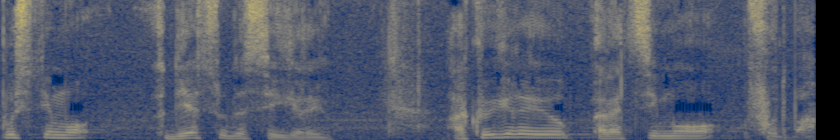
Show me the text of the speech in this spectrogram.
pustimo djecu da se igraju. Ako igraju, recimo, futbal,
